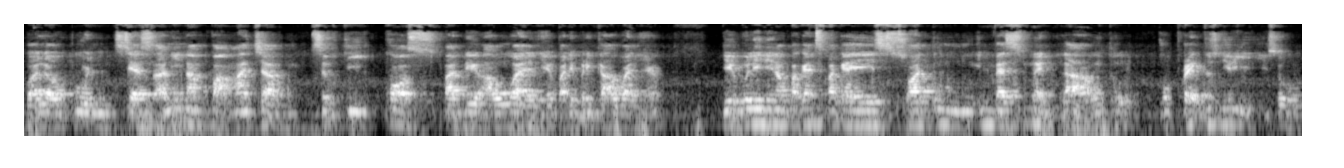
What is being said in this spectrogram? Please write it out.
walaupun CSR ni nampak macam seperti kos pada awalnya, pada peringkat awalnya, dia boleh dinampakkan sebagai suatu investment lah untuk corporate tu sendiri. So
